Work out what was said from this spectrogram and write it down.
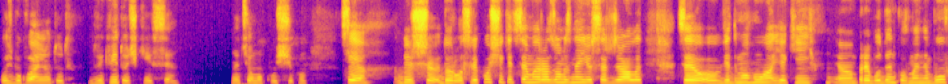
Ось буквально тут дві квіточки і все на цьому кущику. Це більш дорослі кущики, це ми разом з нею саджали. Це від мого, який е, при будинку в мене був.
